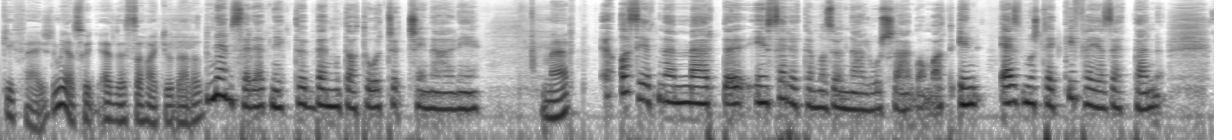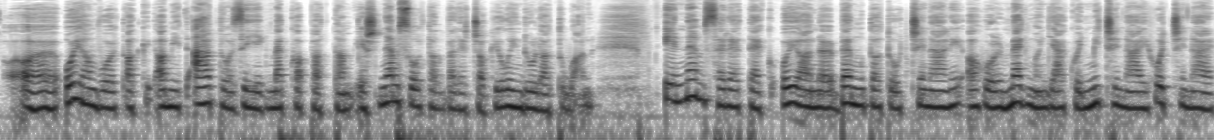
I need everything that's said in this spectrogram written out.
kifejtsd. Mi az, hogy ez lesz a hattyúdalod? Nem szeretnék több bemutatót csinálni. Mert? Azért nem, mert én szeretem az önállóságomat. Én, ez most egy kifejezetten ö, olyan volt, amit ától zéig megkaphattam, és nem szóltak bele csak jóindulatúan. Én nem szeretek olyan bemutatót csinálni, ahol megmondják, hogy mit csinálj, hogy csinálj.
